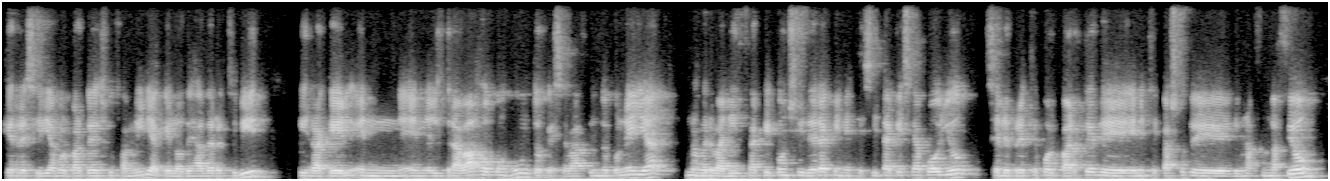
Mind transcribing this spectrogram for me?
que recibía por parte de su familia que los deja de recibir y Raquel en, el trabajo conjunto que se va haciendo con ella nos verbaliza que considera que necesita que ese apoyo se le preste por parte de, en este caso, de, una fundación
